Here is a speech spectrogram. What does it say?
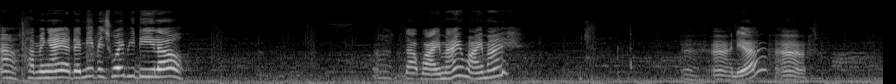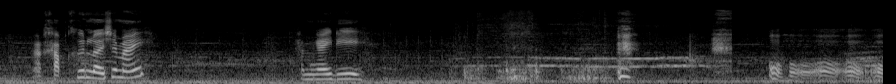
อ้าวทำยังไงอะเดมี่ไปช่วยพี่ดีแล้ว อะดับไหวไหมไหวไหมอ่าอ่าเดี๋ยวอ่าขับขึ้นเลยใช่ไหมทำไงดี โอ้โหโอ้โอ้โอ้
